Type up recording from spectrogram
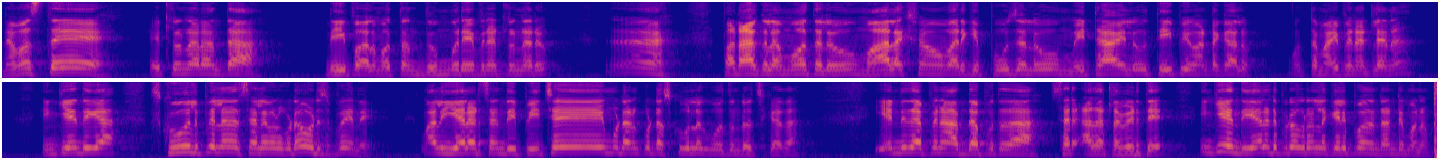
నమస్తే. ఎట్లున్నారంతా దీపాలు మొత్తం దుమ్ము రేపినట్లున్నారు. పటాకుల మూతలు మహాలక్ష్మి వారికి పూజలు మిఠాయిలు తీపి వంటకాలు మొత్తం అయిపోయినట్లేనా? ఇంకేందిగా? స్కూల్ పిల్లల సెలవులు కూడా ఒడిసిపోయినాయి. మళ్ళీ ఏలాడు సంది పిచ్చేముడు అనుకుంటా స్కూల్లోకి పోతుండొచ్చు కదా. ఎన్ని తప్పినా అది తప్పుతుందా? సరే అది అట్లా పెడితే. ఇంకేంది? ఏలటి ప్రోగ్రాంలోకి వెళ్ళిపోతుందంటే మనం.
